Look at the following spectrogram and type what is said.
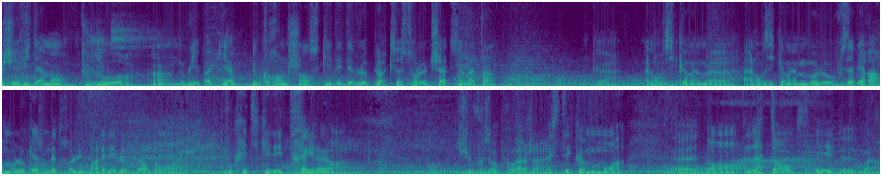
Évidemment toujours, hein, n'oubliez pas qu'il y a de grandes chances qu'il y ait des développeurs qui soient sur le chat ce matin. Donc euh, allons-y quand même, euh, allons-y quand même mollo. Vous avez rarement l'occasion d'être lu par les développeurs dont euh, vous critiquez des trailers. Hein. Je vous encourage à rester comme moi dans l'attente et de voilà,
